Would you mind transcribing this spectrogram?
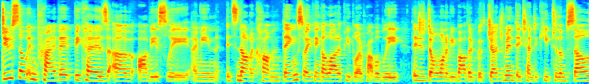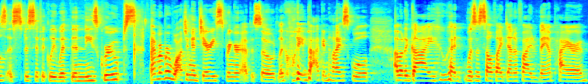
do so in private because of obviously, I mean, it's not a common thing. So I think a lot of people are probably, they just don't want to be bothered with judgment. They tend to keep to themselves, specifically within these groups. I remember watching a Jerry Springer episode like way back in high school about a guy who had was a self-identified vampire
